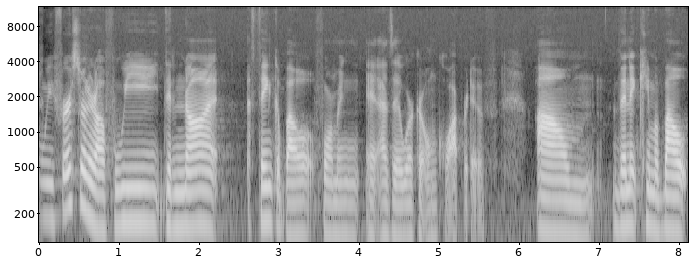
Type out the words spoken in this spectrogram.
When we first started off, we did not think about forming it as a worker-owned cooperative. Um, then it came about,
